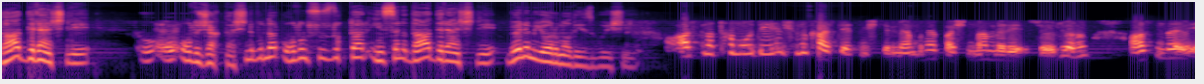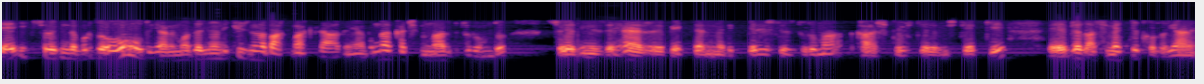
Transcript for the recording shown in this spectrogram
daha dirençli o- Evet. olacaklar. Şimdi bunlar olumsuzluklar insanı daha dirençli böyle mi yormalıyız bu işi? Aslında tam o değil şunu kastetmiştim ben bunu hep başından beri söylüyorum. Aslında e, ilk söylediğimde burada o oldu yani modelin 200'üne bakmak lazım. Yani bunlar kaçınılmaz bir durumdu. Söylediğinizde her beklenmedik belirsiz duruma karşı gösterilmiş tepki e, biraz asimetrik olur. Yani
